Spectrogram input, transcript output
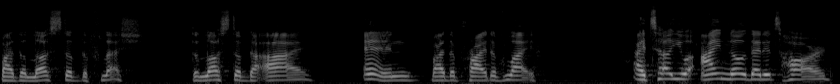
by the lust of the flesh, the lust of the eye, and by the pride of life. I tell you, I know that it's hard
